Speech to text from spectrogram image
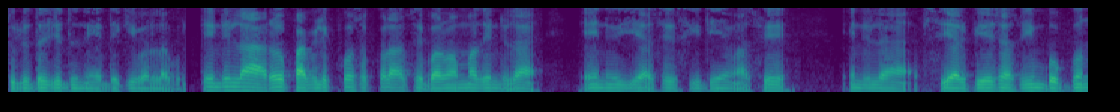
তুলি ধরে দুনিয়া দেখি পারলা বলে ইন্ডিলা আরও পাবলিক পোস্ট অকল আছে বার্মার মাঝে ইন্ডিলা এনইজি আছে সিডিএম আছে ইন্ডিলা সিআরপিএস আছে ইম বগুন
